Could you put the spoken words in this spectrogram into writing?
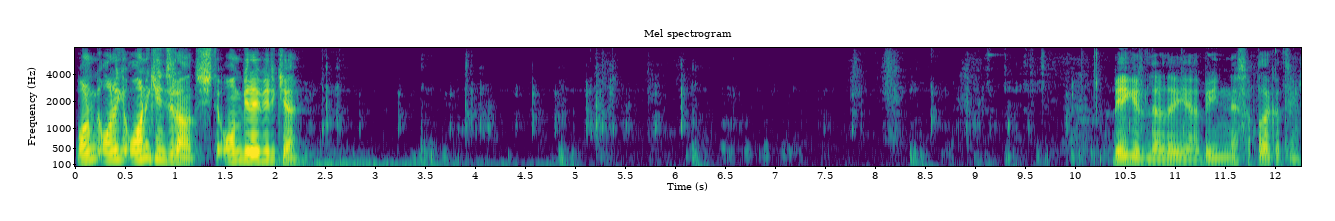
İzleyicilerin 10, 12, 12. round işte. 11'e 1 iken. B'ye girdiler dayı ya. Beynine sapalak atayım.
